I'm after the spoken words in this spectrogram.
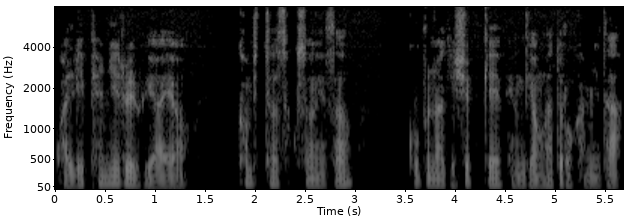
관리 편의를 위하여 컴퓨터 속성에서 구분하기 쉽게 변경하도록 합니다.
